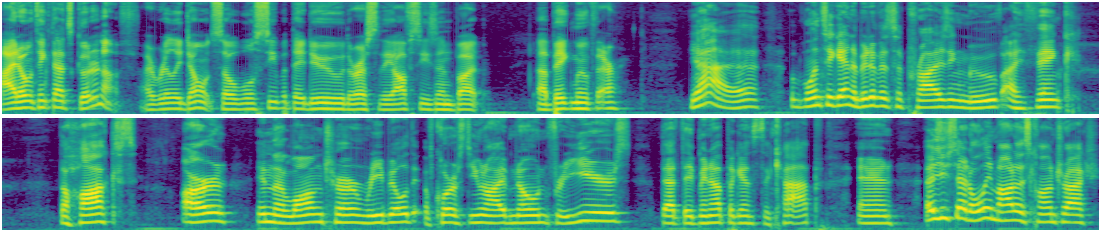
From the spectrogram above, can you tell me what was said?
I don't think that's good enough. I really don't. So we'll see what they do the rest of the offseason, but a big move there. Yeah. Uh, once again, a bit of a surprising move. I think the Hawks are in the long term rebuild. Of course, you and I have known for years that they've been up against the cap. And as you said, Olli Maatta's contract,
